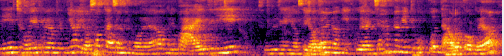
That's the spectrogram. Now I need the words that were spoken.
네, 저희 구역은요 여섯 가정이 모여요. 그리고 아이들이 둘, 넷, 여섯, 여덟 명이 있고요. 이제 한 명이 또곧 나올 거고요.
